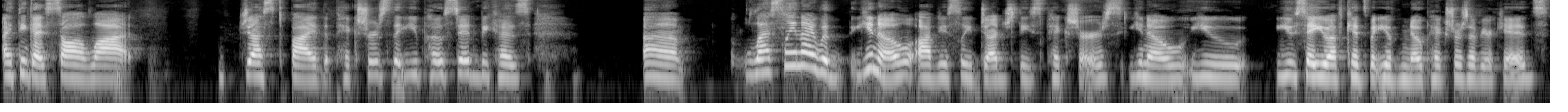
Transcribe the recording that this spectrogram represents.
I think I saw a lot just by the pictures that you posted because um Leslie and I would, you know, obviously judge these pictures. You know, you you say you have kids but you have no pictures of your kids.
